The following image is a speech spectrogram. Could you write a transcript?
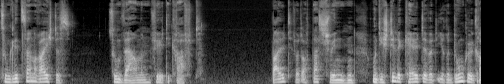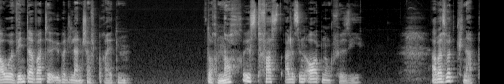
Zum Glitzern reicht es, zum Wärmen fehlt die Kraft. Bald wird auch das schwinden und die stille Kälte wird ihre dunkelgraue Winterwatte über die Landschaft breiten. Doch noch ist fast alles in Ordnung für sie. Aber es wird knapp.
